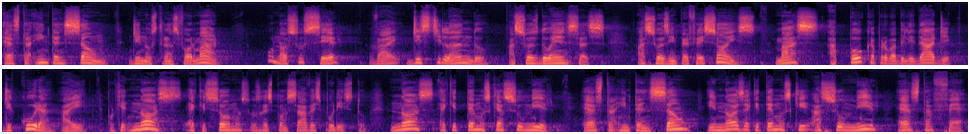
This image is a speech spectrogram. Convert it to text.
esta intenção de nos transformar, o nosso ser vai destilando as suas doenças, as suas imperfeições, mas há pouca probabilidade de cura aí, porque nós é que somos os responsáveis por isto. Nós é que temos que assumir esta intenção e nós é que temos que assumir esta fé.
